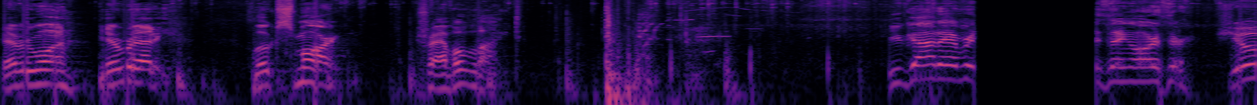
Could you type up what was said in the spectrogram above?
Everyone, get ready. Look smart. Travel light. You got everything, Arthur? Sure.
